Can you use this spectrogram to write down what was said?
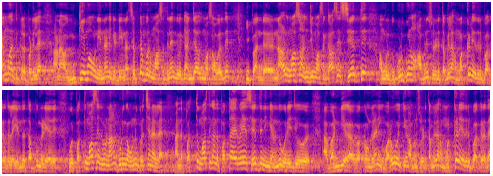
ஏமாத்துக்கள் படல. ஆனால் முக்கியமாக ஒன்று என்னன்னு கேட்டிங்கன்னா செப்டம்பர் மாதத்துலேருந்து வரைக்கும் அஞ்சாவது மாதம் வருது. இப்போ அந்த நாலு மாதம் அஞ்சு மாதம் காசையும் சேர்த்து அவங்களுக்கு கொடுக்கணும் அப்படின்னு சொல்லிட்டு தமிழக மக்கள் எதிர்பார்க்கறதுல எந்த தப்பும் கிடையாது. ஒரு பத்து மாதம் இன்னொரு கொடுங்க ஒன்றும் பிரச்சனை இல்லை. அந்த பத்து மாதத்துக்கு அந்த பத்தாயிரம் ரூபாயை சேர்த்து நீங்கள் வந்து ஒரே வண்டியை அக்கௌண்ட்டில் நீங்கள் வரவு வைக்கணும் அப்படின்னு சொல்லிட்டு தமிழக மக்கள் எதிர்பார்க்குறத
